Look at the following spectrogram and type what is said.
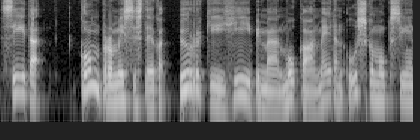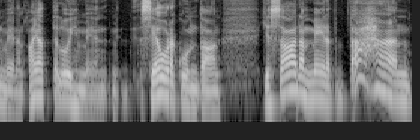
siitä kompromissista, joka pyrkii hiipimään mukaan meidän uskomuksiin, meidän ajatteluihin, meidän seurakuntaan ja saada meidät vähän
